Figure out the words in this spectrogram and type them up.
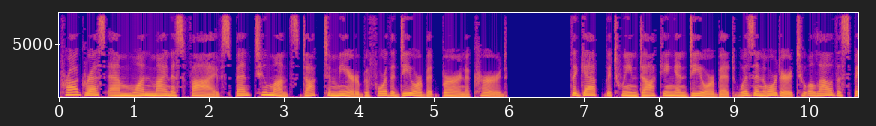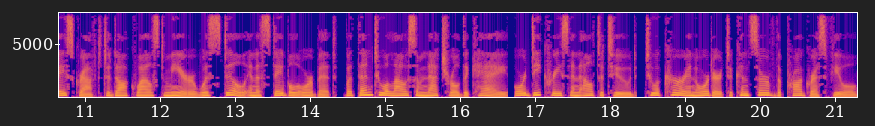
Progress M1-5 spent two months docked to Mir before the deorbit burn occurred. The gap between docking and deorbit was in order to allow the spacecraft to dock whilst Mir was still in a stable orbit, but then to allow some natural decay, or decrease in altitude, to occur in order to conserve the Progress fuel.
